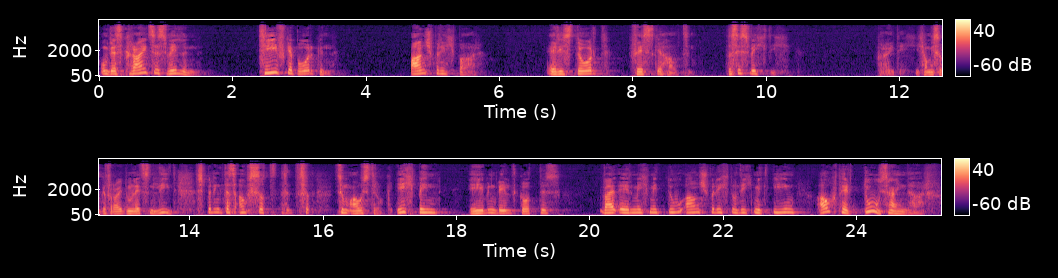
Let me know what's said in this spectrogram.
um des Kreuzes willen, tief geborgen, ansprechbar. Er ist dort festgehalten. Das ist wichtig. Freu dich. Ich habe mich so gefreut am letzten Lied. Es bringt das auch so, so zum Ausdruck. Ich bin Ebenbild Gottes weil er mich mit du anspricht und ich mit ihm auch per du sein darf.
